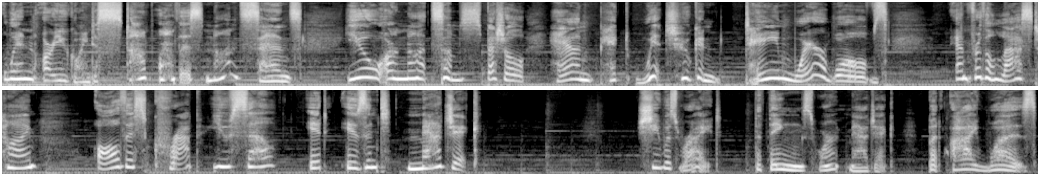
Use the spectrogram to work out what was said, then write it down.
When are you going to stop all this nonsense? You are not some special hand picked witch who can tame werewolves. And for the last time, all this crap you sell, it isn't magic. She was right. The things weren't magic, but I was.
